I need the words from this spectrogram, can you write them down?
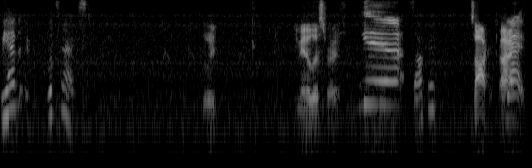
We had what's next? Louis, you made a list, right? Yeah, soccer. Soccer. All right, yes.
